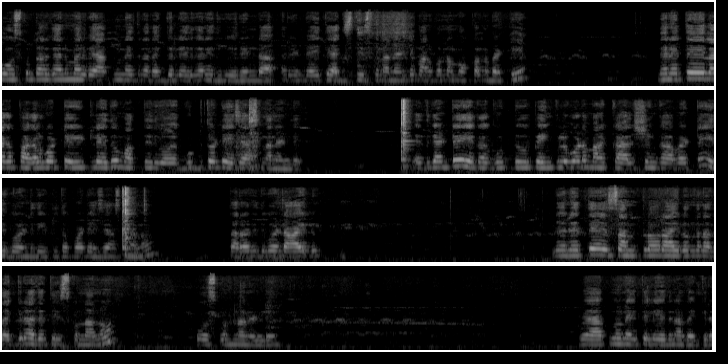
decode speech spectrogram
పోసుకుంటారు కానీ మరి వేప నూనె అయితే నా దగ్గర లేదు కానీ ఇది రెండు రెండు అయితే ఎగ్స్ తీసుకున్నానండి మనకున్న మొక్కలను బట్టి. నేనైతే ఇలాగ పగలగొట్టి వేయట్లేదు మొత్తం ఇది గుడ్డుతోటి వేసేస్తున్నానండి. ఎందుకంటే ఇక గుడ్డు పెంకులు కూడా మనకు కాల్షియం కాబట్టి ఇదిగోండి వీటితో పాటు వేసేస్తున్నాను. తర్వాత ఇదిగోండి ఆయిల్. నేనైతే సన్ఫ్లవర్ ఆయిల్ ఉంది నా దగ్గర అదే తీసుకున్నాను. పోసుకుంటున్నానండి. వేప నూనె అయితే లేదు నా దగ్గర.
